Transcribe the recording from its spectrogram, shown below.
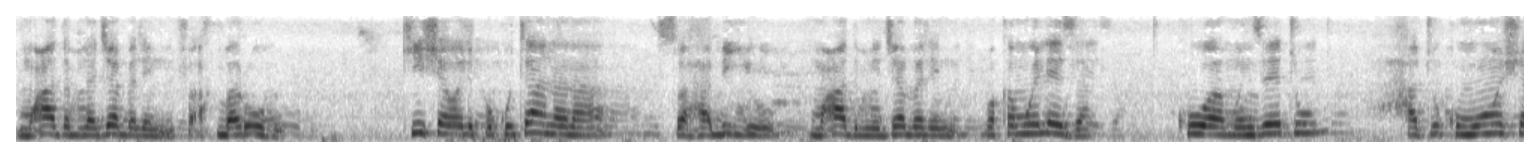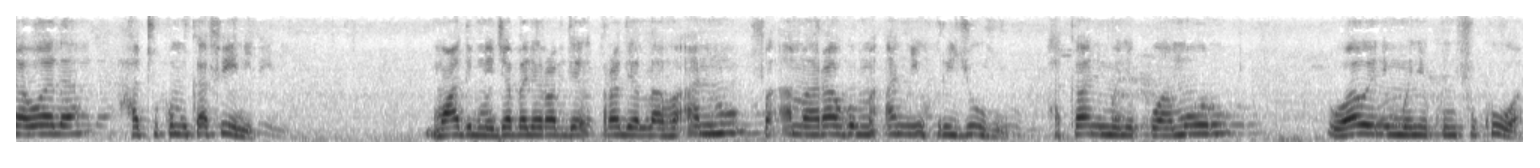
muadh ibn jabal fa akhbaruhu. Kisha walipokutana na sahabiyu muadh ibn jabal wakamweleza kuwa mwenzetu hatukumuosha wala hatukumkafini Muadh ibn Jabal radiyallahu anhu fa amarahum an yukhrijuhu. Akawa ni mwenye kuamuru wawe ni mwenye kumfukua.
